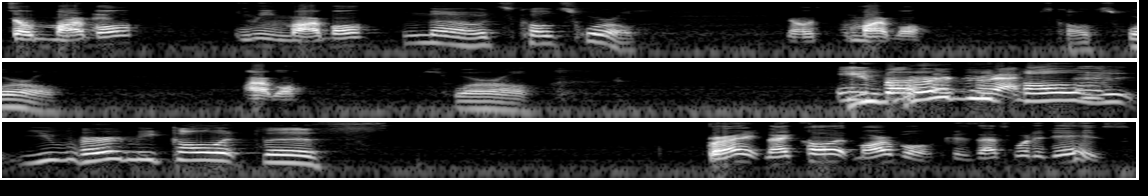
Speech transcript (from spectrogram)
So marble? You mean marble? No, it's called Swirl. No, it's marble. It's called Swirl. Marble. Swirl. You have both heard are me correct. call it, you've heard me call it this. Right, and I call it marble because that's what it is.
